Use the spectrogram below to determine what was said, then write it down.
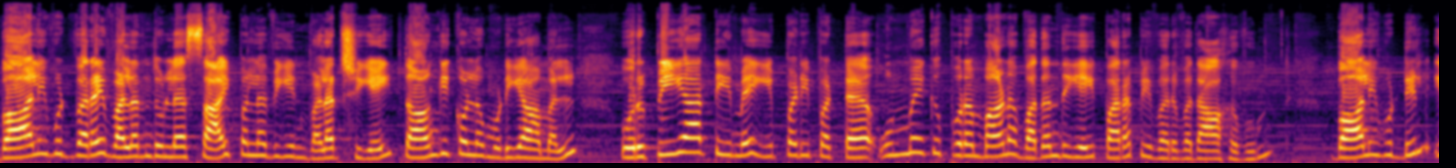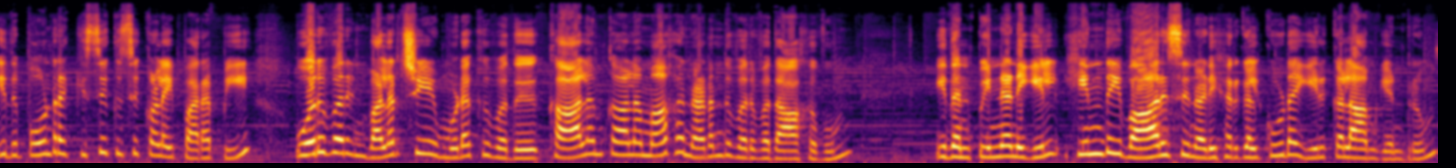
பாலிவுட் வரை வளர்ந்துள்ள சாய் பல்லவியின் வளர்ச்சியை தாங்கிக் கொள்ள முடியாமல் ஒரு பிஆர் டீமே இப்படிப்பட்ட உண்மைக்கு புறம்பான வதந்தியை பரப்பி வருவதாகவும் பாலிவுட்டில் இது போன்ற கிசுகிசுக்களை பரப்பி ஒருவரின் வளர்ச்சியை முடக்குவது காலம் காலமாக நடந்து வருவதாகவும் இதன் பின்னணியில் ஹிந்தி வாரிசு நடிகர்கள் கூட இருக்கலாம் என்றும்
